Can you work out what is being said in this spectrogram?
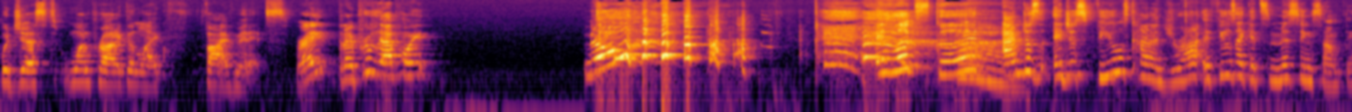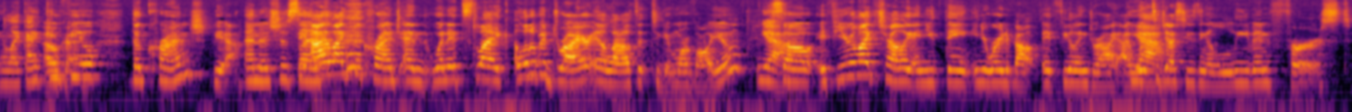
with just one product in like five minutes, right? Did I prove that point? No? It looks good. I'm just it just feels kind of dry. It feels like it's missing something. Like I can Okay. feel the crunch. Yeah. And it's just See, like I like the crunch, and when it's like a little bit drier, it allows it to get more volume. Yeah. So if you're like Chelli and you think and you're worried about it feeling dry, I would suggest using a leave-in first.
